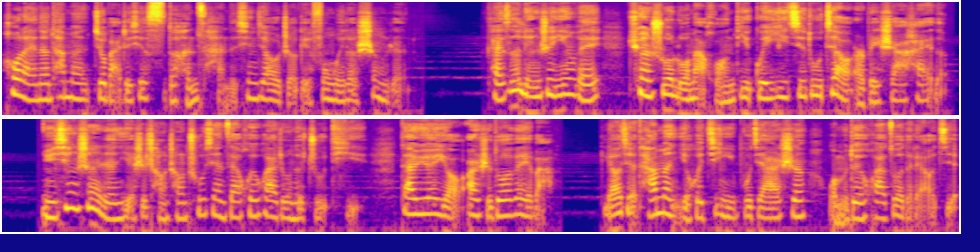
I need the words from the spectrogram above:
后来呢，他们就把这些死得很惨的信教者给封为了圣人。凯瑟琳是因为劝说罗马皇帝皈依基督教而被杀害的。女性圣人也是常常出现在绘画中的主题，大约有二十多位吧。了解他们也会进一步加深我们对画作的了解。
